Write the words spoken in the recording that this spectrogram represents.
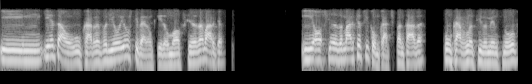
E, e, então o carro avariou e eles tiveram que ir a uma oficina da marca e a oficina da marca ficou um bocado espantada com um carro relativamente novo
